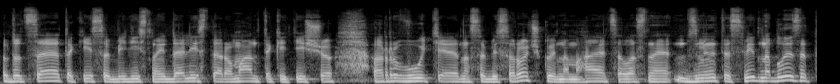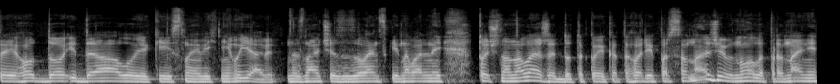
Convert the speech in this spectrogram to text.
Тобто, це такі собі дійсно ідеалісти, романтики, ті, що рвуть на собі сорочку і намагаються власне змінити світ, наблизити його до ідеалу, який існує в їхній уяві. Не знаю, чи Зеленський і Навальний точно належать до такої категорії персонажів. Ну але принаймні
